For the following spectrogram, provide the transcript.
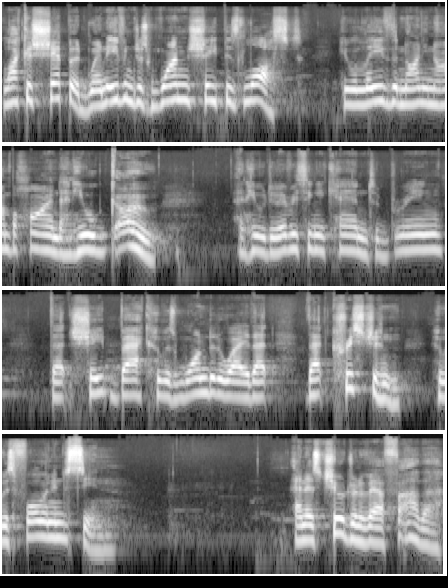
Like a shepherd, when even just one sheep is lost, He will leave the 99 behind and He will go and He will do everything He can to bring that sheep back who has wandered away, that that Christian who has fallen into sin. And as children of our Father,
